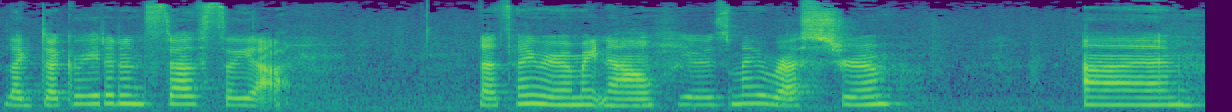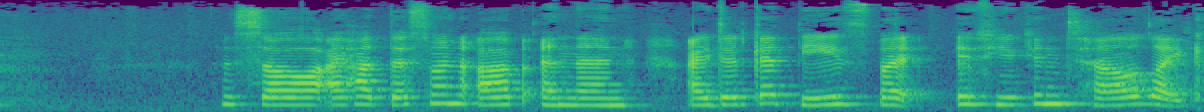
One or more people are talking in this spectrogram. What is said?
like decorated and stuff so yeah. That's my room right now. Here's my restroom. Um so i had this one up and then i did get these but if you can tell like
